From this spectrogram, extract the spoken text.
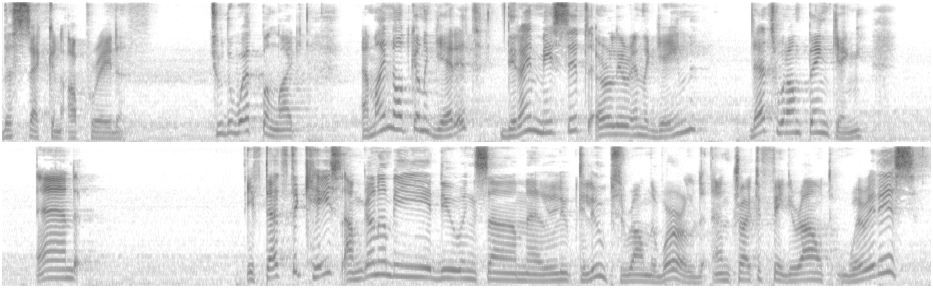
the second upgrade to the weapon. Like, am I not gonna get it? Did I miss it earlier in the game? That's what I'm thinking. And if that's the case, I'm gonna be doing some uh, loop-de-loops around the world and try to figure out where it is.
